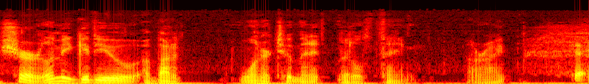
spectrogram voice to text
Sure. Let me give you about a one or two minute little thing. All right. Okay.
